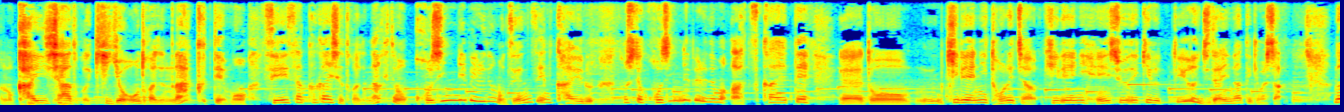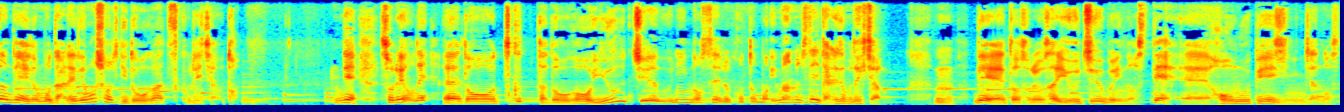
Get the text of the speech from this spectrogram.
あの会社とか企業とかじゃなくても、制作会社とかじゃなくても、個人レベルでも全然買える。そして個人レベルでも扱えて、えっ、ー、と、綺麗に撮れちゃう。綺麗に編集できるっていう時代になってきました。なので、もう誰でも正直動画は作れちゃうと。で、それをね、えっ、ー、と、作った動画を YouTube に載せることも今の時代誰でもできちゃう。うん。で、えっ、ー、と、それをさ、YouTube に載せて、えー、ホームページにじゃあ載せ、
